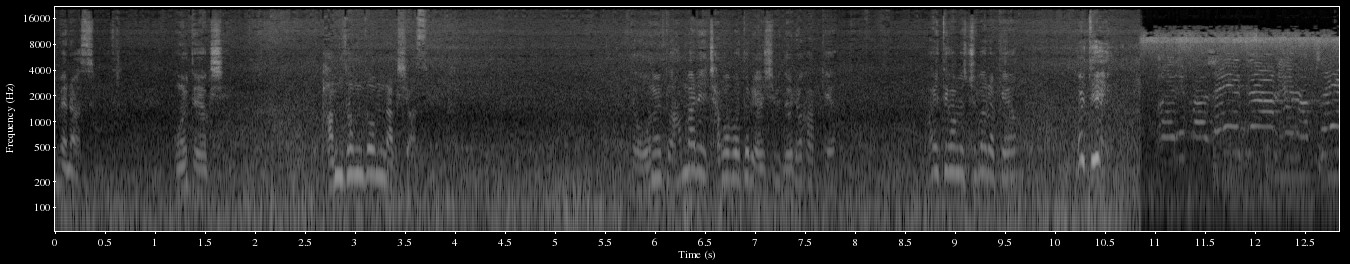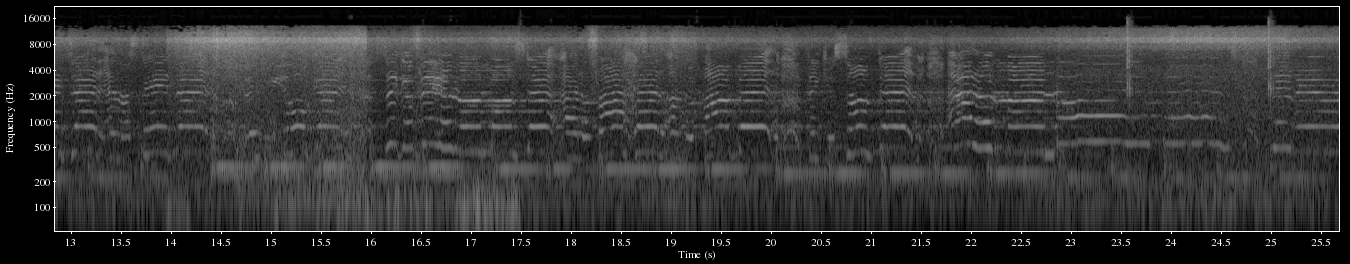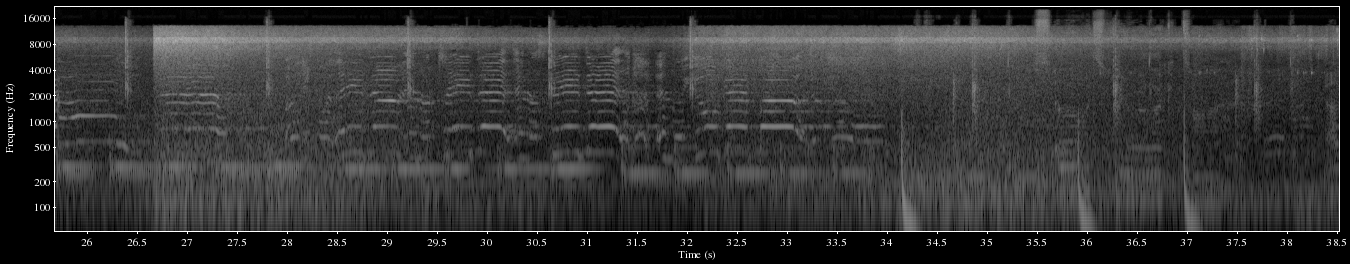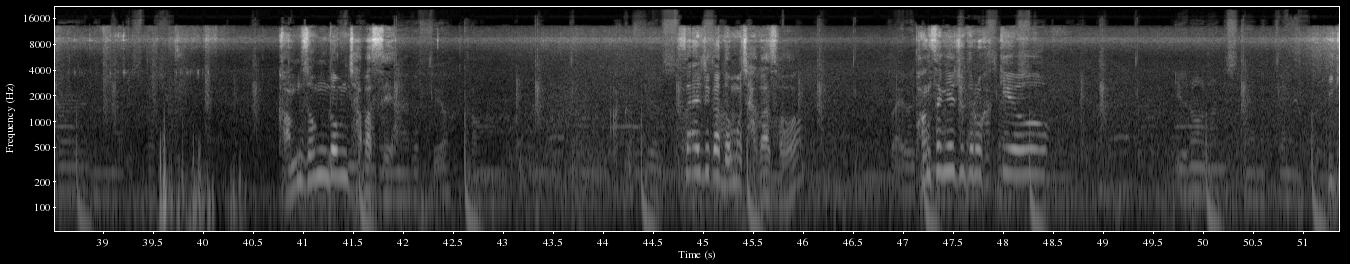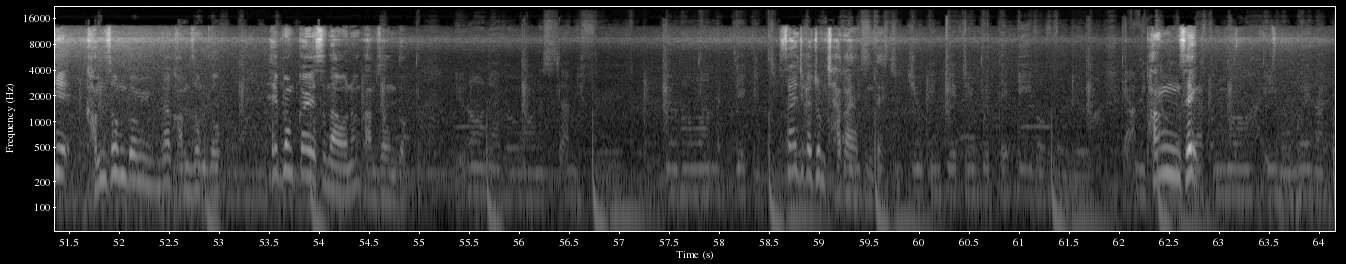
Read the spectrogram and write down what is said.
영진해변에 왔습니다. 오늘도 역시 감성돔 낚시 왔습니다. 네, 오늘도 한 마리 잡아보도록 열심히 노력할게요. 화이팅 하면서 출발할게요. 화이팅! 감성돔 잡았어요. 사이즈가 너무 작아서 방생해 주도록 할게요. 이게 감성돔입니다. 감성돔. 해변가에서 나오는 감성돔. 사이즈가 좀 작아요. 근데 방생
